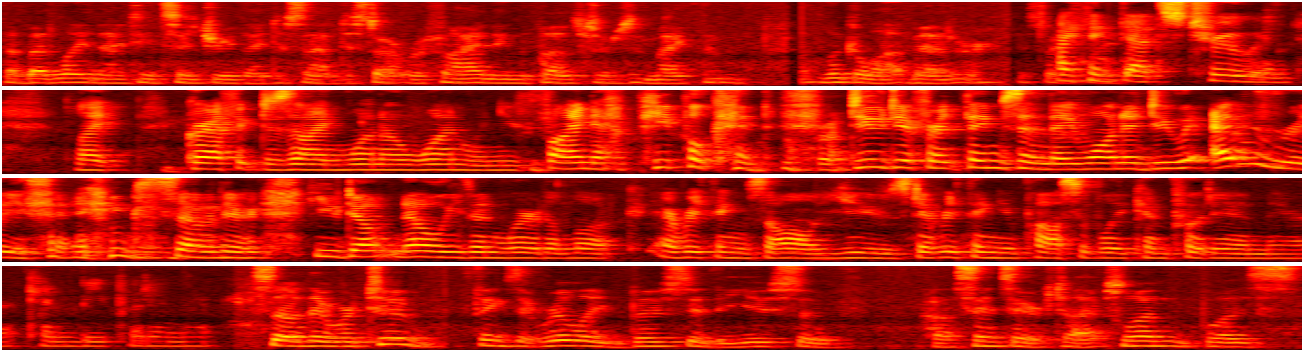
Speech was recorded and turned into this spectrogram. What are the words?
uh, by the late 19th century, they decided to start refining the posters and make them look a lot better. I think that's true. And like graphic design 101 when you find out people can do different things and they want to do everything so mm-hmm. there you don't know even where to look everything's all used everything you possibly can put in there can be put in there so there were two things that really boosted the use of uh, sans serif types one was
